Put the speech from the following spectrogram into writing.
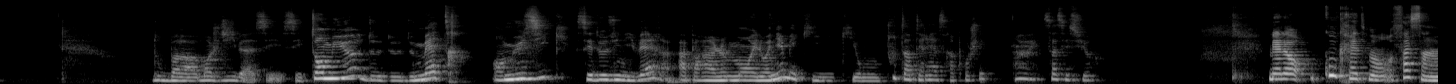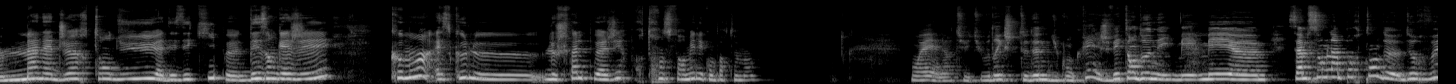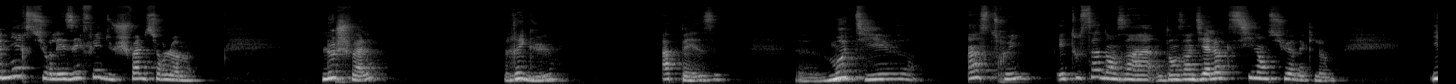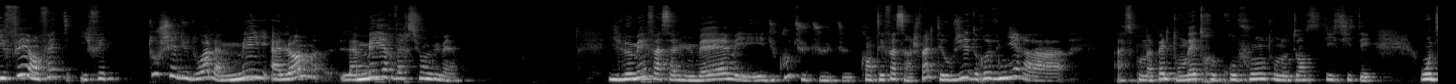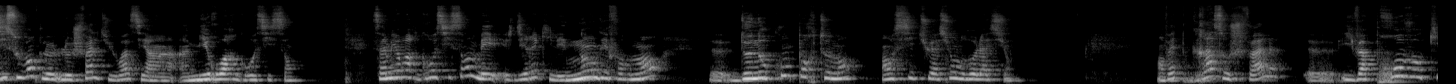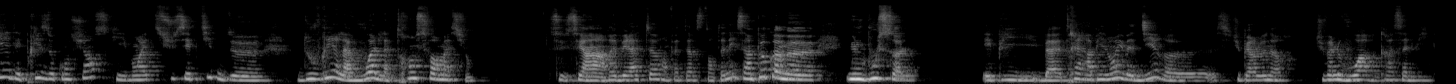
Donc bah, moi je dis, bah, c'est tant mieux de, mettre en musique ces deux univers apparemment éloignés, mais qui, qui ont tout intérêt à se rapprocher. ça c'est sûr. Mais alors, concrètement, face à un manager tendu, à des équipes euh, désengagées, comment est-ce que le, cheval peut agir pour transformer les comportements? Ouais, alors tu, voudrais que je te donne du concret, je vais t'en donner, mais, euh, ça me semble important de, revenir sur les effets du cheval sur l'homme. Le cheval régule, apaise, euh, motive, instruit, et tout ça dans un, dialogue silencieux avec l'homme. Il fait en fait, il fait toucher du doigt à l'homme la meilleure version de lui-même. Il le met face à lui-même et, du coup, tu, quand tu es face à un cheval, tu es obligé de revenir à, ce qu'on appelle ton être profond, ton authenticité. On dit souvent que le, cheval, tu vois, c'est un, un, miroir grossissant. C'est un miroir grossissant, mais je dirais qu'il est non déformant euh, de nos comportements en situation de relation. En fait, grâce au cheval, euh, il va provoquer des prises de conscience qui vont être susceptibles d'ouvrir la voie de la transformation. C'est un révélateur en fait instantané. C'est un peu comme euh, une boussole. Et puis bah, très rapidement, il va te dire euh, si tu perds le nord. Tu vas le voir grâce à lui.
